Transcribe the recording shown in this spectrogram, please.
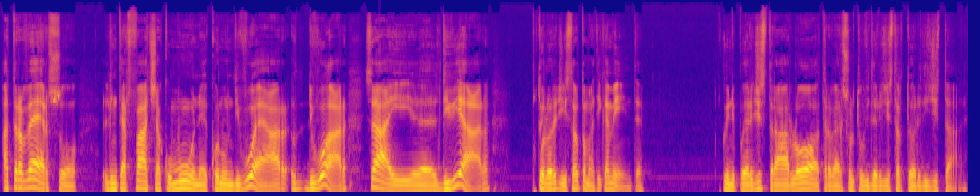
attraverso l'interfaccia comune con un DVR, DVR se hai eh, il DVR te lo registra automaticamente quindi puoi registrarlo attraverso il tuo videoregistratore digitale.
